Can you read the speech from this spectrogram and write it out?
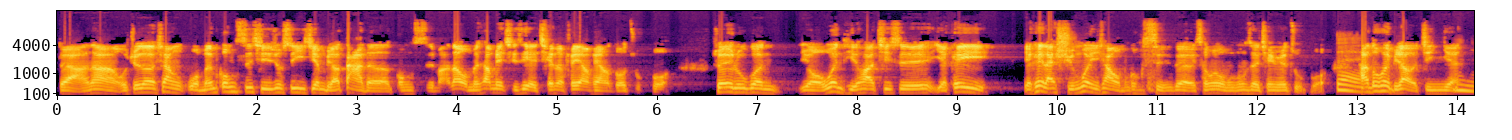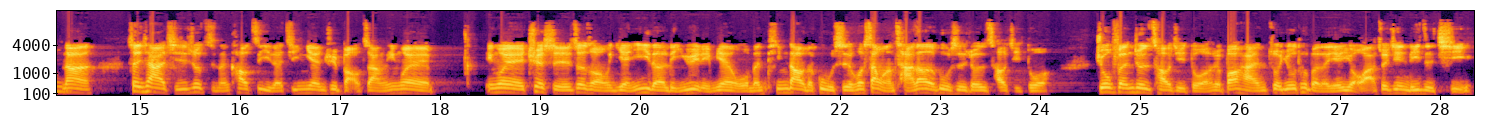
对啊，那我觉得像我们公司其实就是一间比较大的公司嘛，那我们上面其实也签了非常非常多主播，所以如果有问题的话，其实也可以也可以来询问一下我们公司，对，成为我们公司的签约主播，对，他都会比较有经验。嗯、那剩下的其实就只能靠自己的经验去保障，因为因为确实这种演艺的领域里面，我们听到的故事或上网查到的故事就是超级多，纠纷就是超级多，就包含做 YouTube 的也有啊，最近李子柒。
